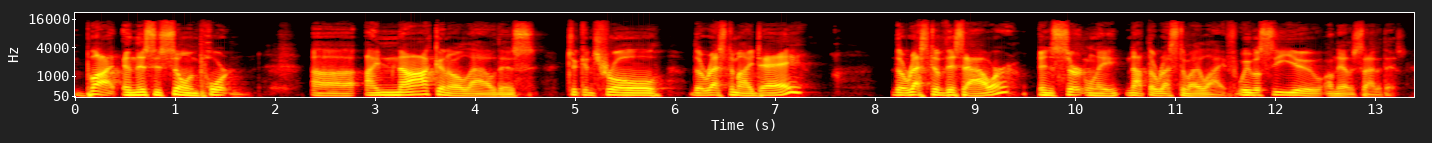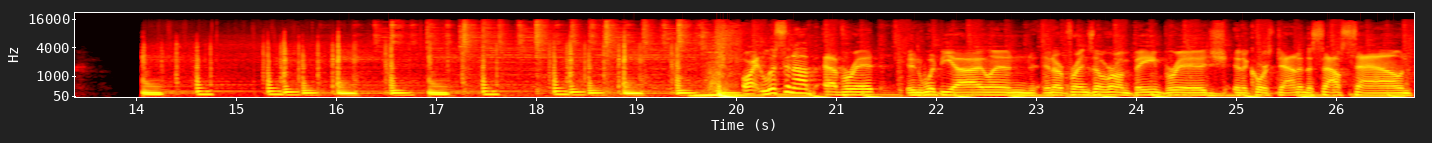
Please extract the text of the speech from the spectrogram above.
but, and this is so important, uh, I'm not going to allow this to control the rest of my day, the rest of this hour, and certainly not the rest of my life. We will see you on the other side of this. All right, listen up, Everett and Whidbey Island, and our friends over on Bainbridge, and of course down in the South Sound,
